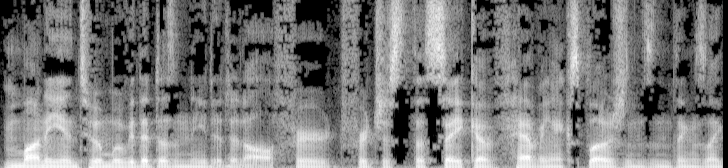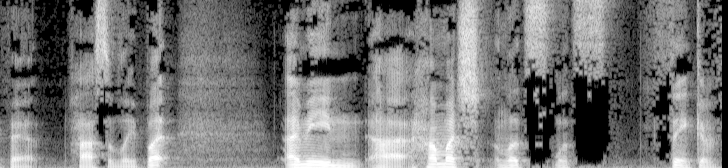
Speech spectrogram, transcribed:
money into a movie that doesn't need it at all for for just the sake of having explosions and things like that possibly but i mean uh how much let's let's think of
